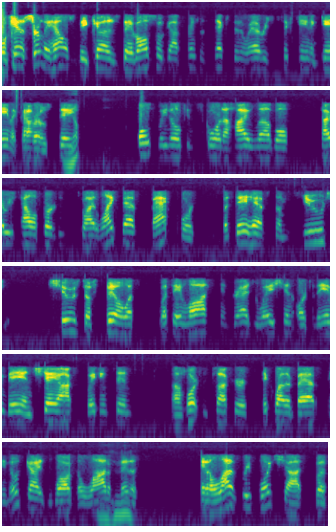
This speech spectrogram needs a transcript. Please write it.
Well, Ken, it certainly helps because they've also got Prentiss Nixon, who averaged 16 a game at Colorado State. Yep both we know can score at a high level. Tyrese Haliburton. So I like that backcourt, but they have some huge shoes to fill with what they lost in graduation or to the NBA and Shayok, Wigginton, uh, Horton Tucker, Nick Weiler-Babb. I mean, those guys logged a lot of mm-hmm. minutes and a lot of three point shots, but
